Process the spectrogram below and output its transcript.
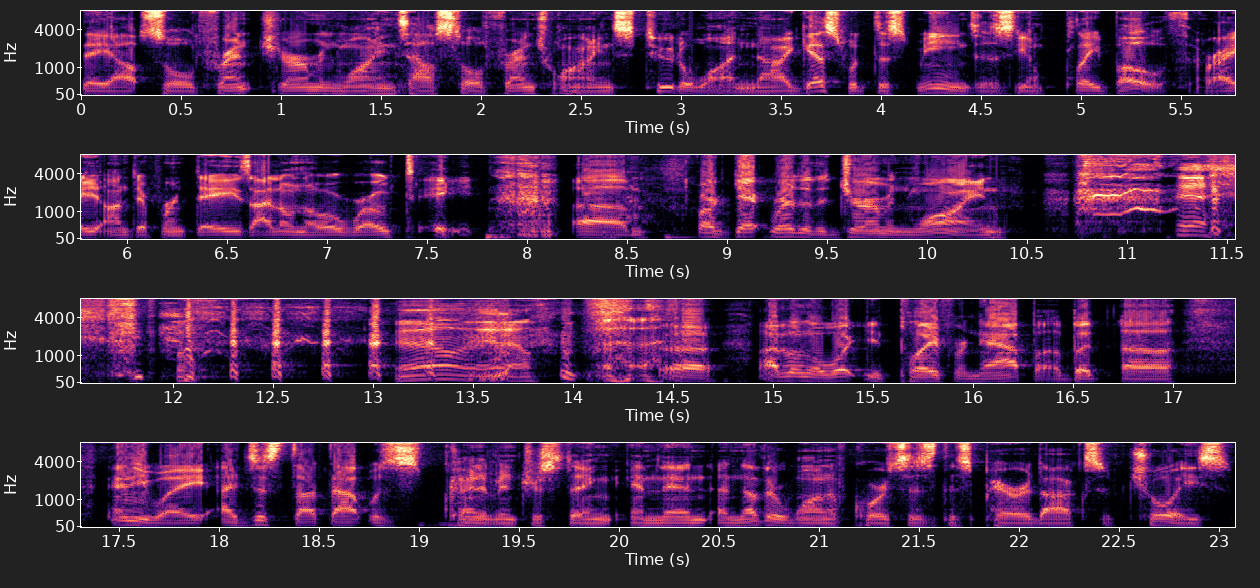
they outsold French German wines, outsold French wines two to one. Now, I guess what this means is, you know, play both, right? On different days. I don't know, rotate um, or get rid of the German wine. yeah. well, you know. uh, I don't know what you'd play for Napa, but uh, anyway, I just thought that was kind of interesting. And then another one, of course, is this paradox of choice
